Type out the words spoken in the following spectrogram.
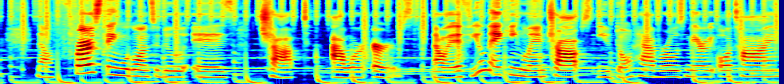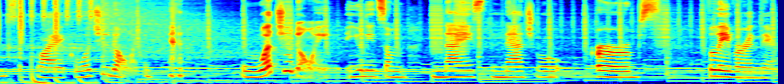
Now, first thing we're going to do is chopped our herbs. Now, if you're making lamb chops, you don't have rosemary or thyme, like what you doing? what you doing you need some nice natural herbs flavor in there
